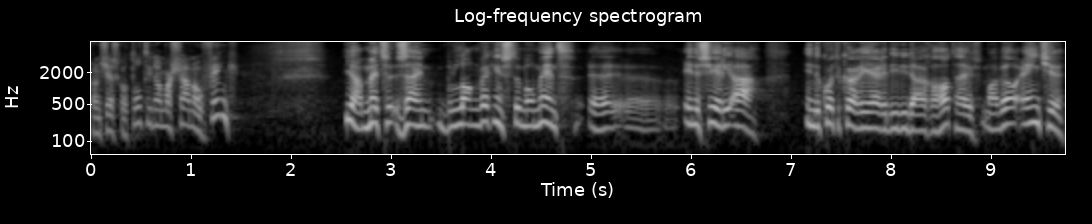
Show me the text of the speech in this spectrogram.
Francesco Totti naar Marciano Vink. Ja, met zijn belangwekkendste moment eh, eh, in de Serie A. In de korte carrière die hij daar gehad heeft. Maar wel eentje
